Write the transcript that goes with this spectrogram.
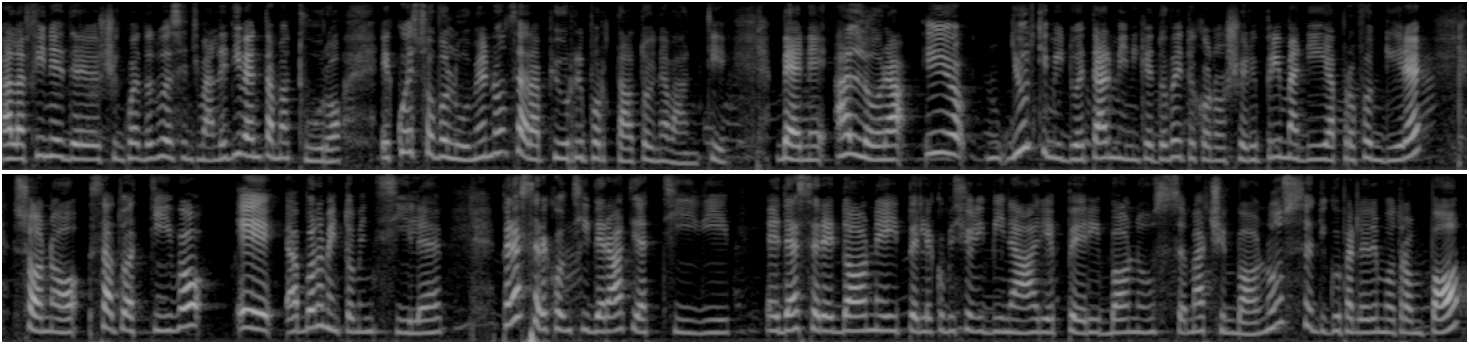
alla fine delle 52 settimane diventa maturo e questo volume non sarà più riportato in avanti. Bene, allora io gli ultimi due termini che dovete conoscere prima di approfondire sono stato attivo e abbonamento mensile. Per essere considerati attivi ed essere idonei per le commissioni binarie per i bonus matching bonus, di cui parleremo tra un po',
